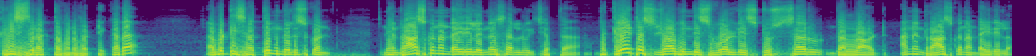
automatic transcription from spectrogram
క్రీస్తు రక్తమును బట్టి కదా. కాబట్టి ఈ సత్యము తెలుసుకోండి. నేను రాసుకున్న డైరీలో ఎన్నోసార్లు మీకు చెప్తా the greatest job in this world is to serve the Lord అని నేను రాసుకున్నాను డైరీలో.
